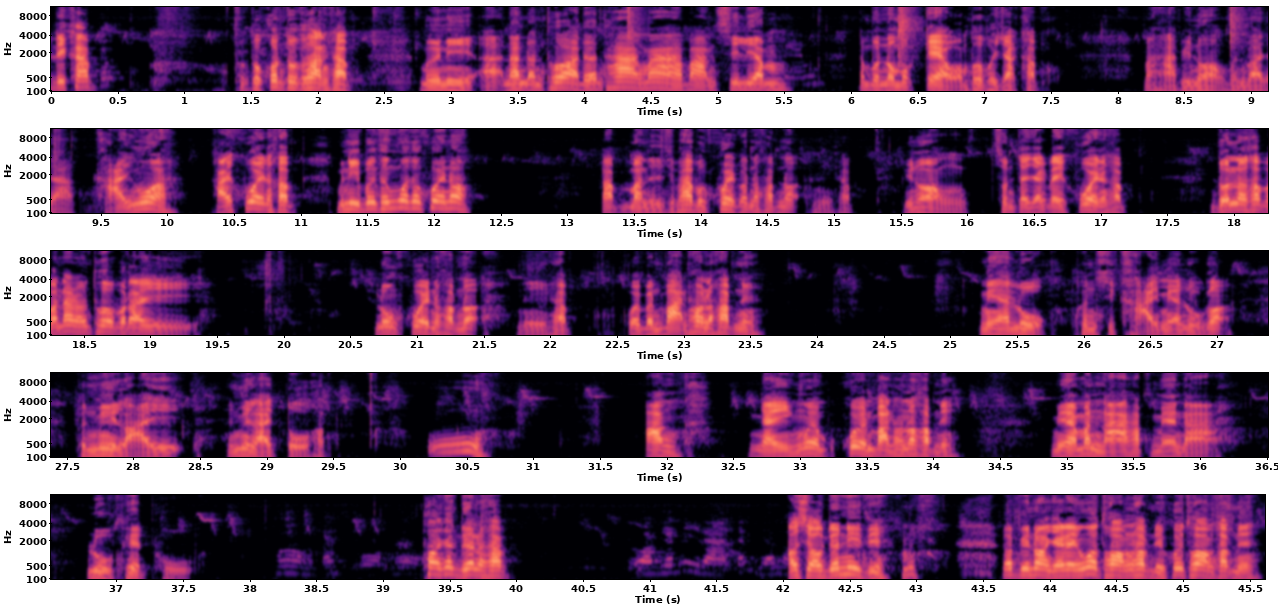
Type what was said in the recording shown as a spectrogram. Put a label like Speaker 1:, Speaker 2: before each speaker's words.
Speaker 1: วัสดีครับทุกทุกคนทุกท่านครับ มือนี่อะนันต์อันทั่วเดินทางมาบ้านสี่เหลี่ยมตำบลหนองบกแก้วอำเภอพยัคฆ์ครับ มาหาพี่น้องเพิ่นว่าอยากขายงัวขายข้วยนะครับมือนี่เบิ่งทั้งงัวทั้งข้วยเนาะครับมันสิพาเบิ่งข้วยก่อนนะครับเนาะนี่ครับพี่น้องสนใจอยากได้ข้วยนะครับโดนแล้วครับวันนั้นอันทั่วบ่ได้ลงข้วยนะครับเนาะนี่ครับข้วยบานๆเท่าแล้วครับนี่แม่ลูกเพิ่นสิขายแม่ลูกเนาะเพิ่นมีหลายเพิ่นมีหลายตัวครับ อู้อ่างใหญ่งวยคุยเป็นบานเท่านั้นครับนี่แม่มันหนาครับ แม่หนา ลูกเพศผู้ท้องจักเดือนแล้วครับ เอาเสียออกเดือนนี้สิแล้วพี่น้องอยากได้งัวทองนะครับนี่คุยทองครับนี่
